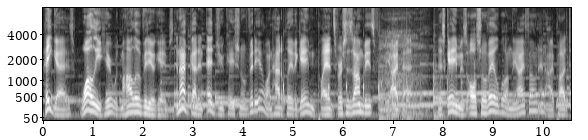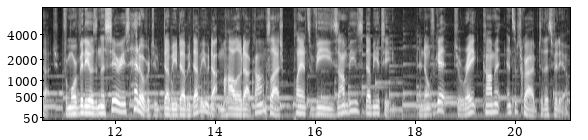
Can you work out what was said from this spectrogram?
Hey guys, Wally here with Mahalo Video Games, and I've got an educational video on how to play the game Plants vs. Zombies for the iPad. This game is also available on the iPhone and iPod Touch. For more videos in this series, head over to www.mahalo.com slash plantsvzombieswt. And don't forget to rate, comment, and subscribe to this video.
